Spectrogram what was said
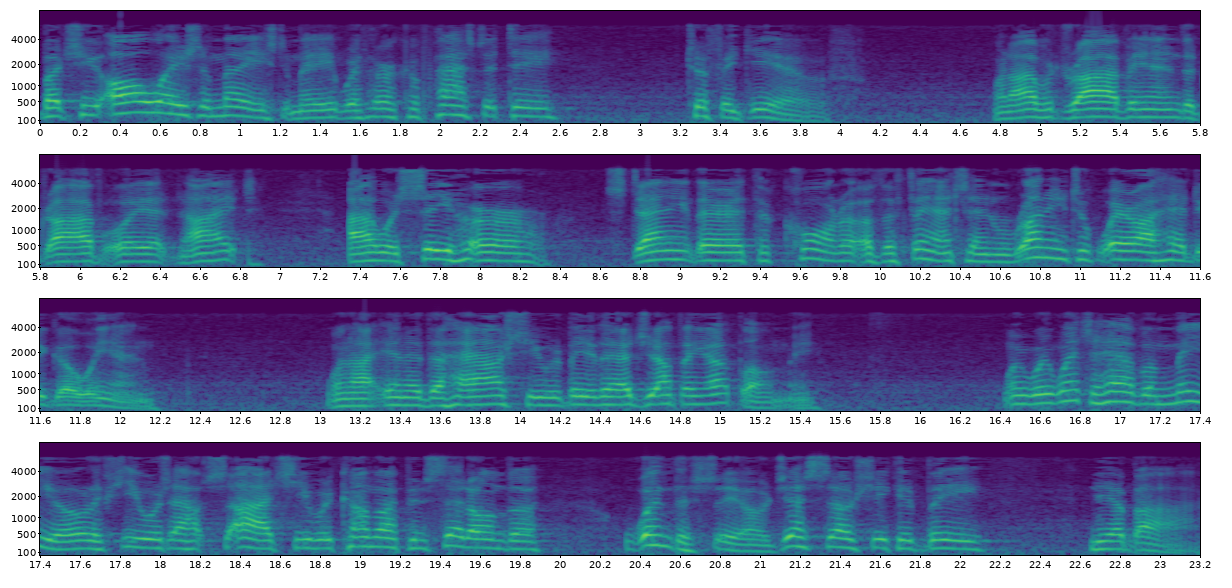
But she always amazed me with her capacity to forgive. When I would drive in the driveway at night, I would see her standing there at the corner of the fence and running to where I had to go in. When I entered the house, she would be there jumping up on me. When we went to have a meal, if she was outside, she would come up and sit on the windowsill just so she could be nearby.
